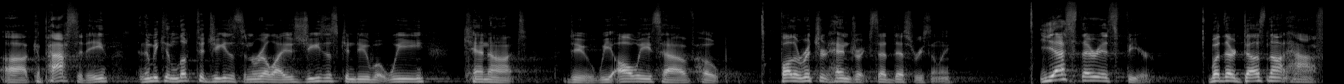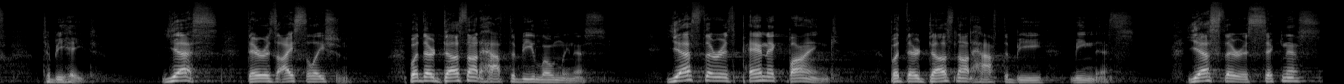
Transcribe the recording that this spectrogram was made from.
uh, capacity, and then we can look to Jesus and realize Jesus can do what we cannot do. We always have hope. Father Richard Hendricks said this recently. Yes, there is fear, but there does not have to be hate. Yes, there is isolation, but there does not have to be loneliness. Yes, there is panic buying, but there does not have to be meanness. Yes, there is sickness,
